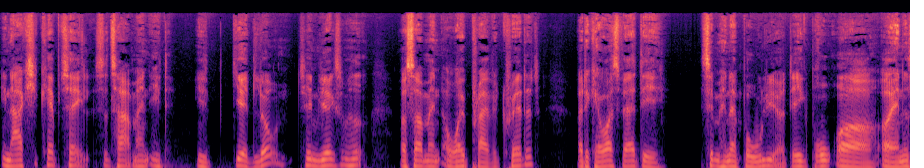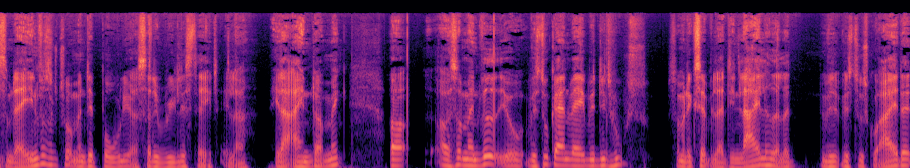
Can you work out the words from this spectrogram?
en aktiekapital, så tager man et, et, giver et lån til en virksomhed, og så er man over i private credit. Og det kan jo også være, at det simpelthen er boliger. Det er ikke brug og, og andet, som der er infrastruktur, men det er boliger, og så er det real estate eller, eller ejendom. Ikke? Og, og så man ved jo, hvis du gerne vil af med dit hus, som et eksempel er din lejlighed eller hvis, du skulle eje den,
